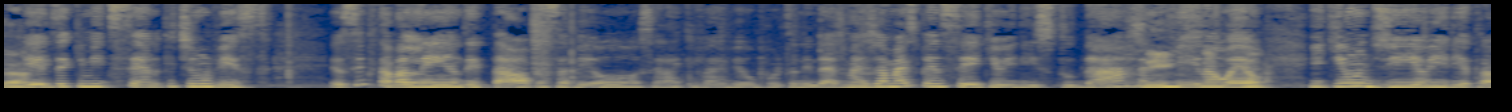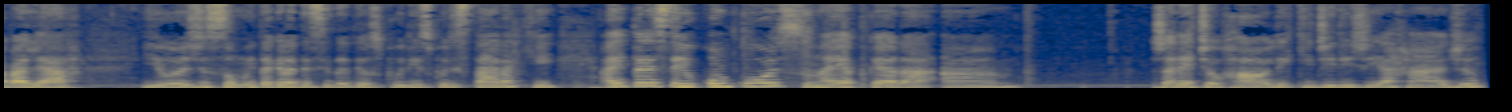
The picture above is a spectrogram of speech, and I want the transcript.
Tá. Eles é que me disseram que tinham visto. Eu sempre estava lendo e tal para saber, oh, será que vai haver oportunidade? Mas jamais pensei que eu iria estudar Sim, aqui sim, na UEL sim. e que um dia eu iria trabalhar. E hoje sou muito agradecida a Deus por isso, por estar aqui. Aí prestei o concurso, na época era a Janete O'Hawley, que dirigia a rádio.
